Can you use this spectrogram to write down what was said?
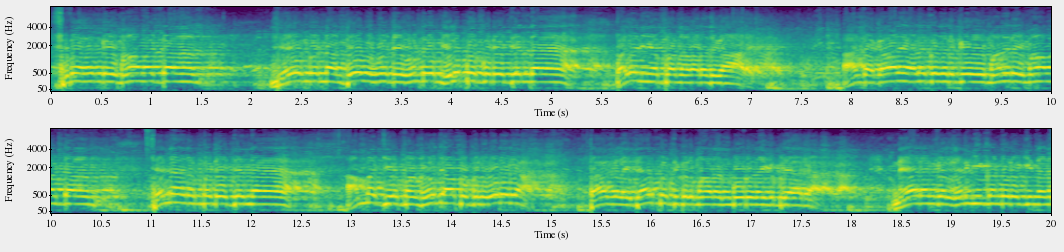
சிவகங்கை மாவட்டம் ஜெயங்கொண்டான் தேவகோட்டை ஒன்றியம் எழுப்பக்கூடிய சேர்ந்த பழனியப்பன் அவரது காலை அந்த காலை அடக்குவதற்கு மதுரை மாவட்டம் சென்னாரம்பட்டியை சேர்ந்த அம்மச்சியப்பன் ரோஜாப்புக்குள் வீரரா தாங்களை தயார்படுத்திக் கொள்ளுமாறு அன்போடு வைக்கப்படுகிறார் நேரங்கள் நெருங்கிக் கொண்டிருக்கின்றன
